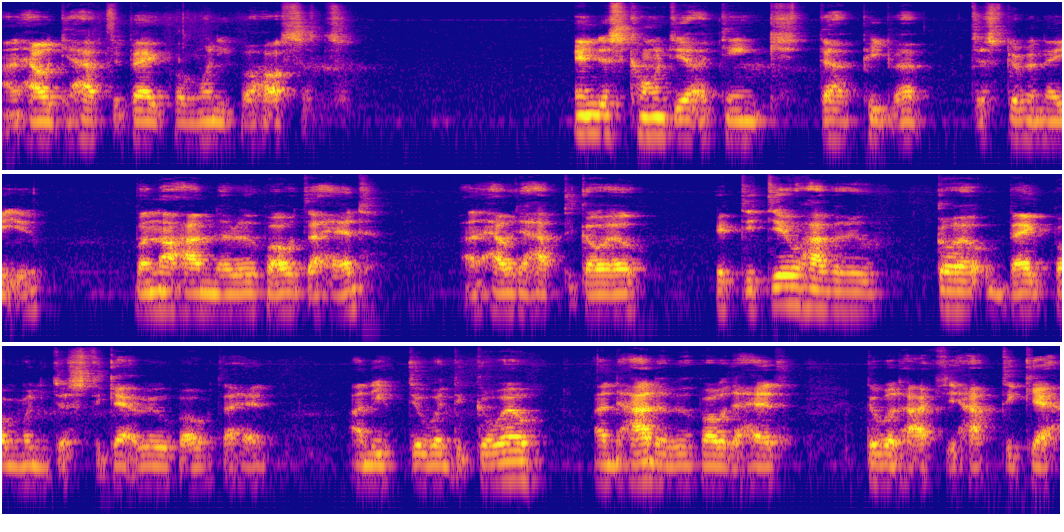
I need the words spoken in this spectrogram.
and how they have to beg for money for houses in this country, I think that people have discriminated by not having a roof over their head and how they have to go out. If they do have a roof, go out and beg for money just to get a roof over their head. And if they were to go out and had a roof over their head, they would actually have to get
